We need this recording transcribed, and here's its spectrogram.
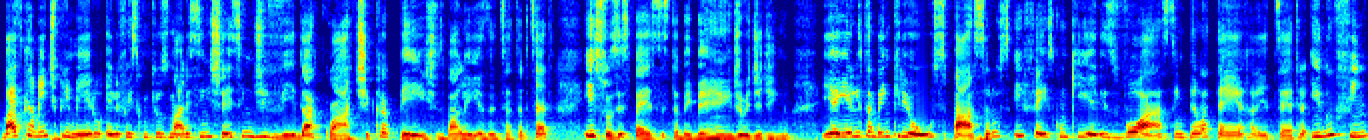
Basicamente, primeiro, ele fez com que os mares se enchessem de vida aquática, peixes, baleias, etc, etc. E suas espécies, também bem divididinho. E aí, ele também criou os pássaros e fez com que eles voassem pela terra, etc. E no fim,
